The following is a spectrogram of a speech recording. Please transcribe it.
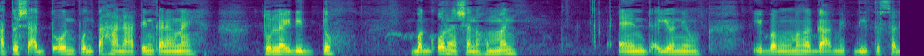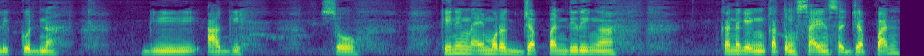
ato sa adtuon puntahan natin kanang nay tulay didto bag-o na siya na human. And ayun yung ibang mga gamit dito sa likod na giagi. So kining naay murag Japan diri nga kanaging katong science sa Japan.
